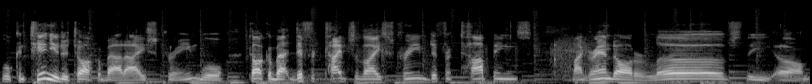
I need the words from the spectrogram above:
We'll continue to talk about ice cream. We'll talk about different types of ice cream, different toppings. My granddaughter loves the um,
